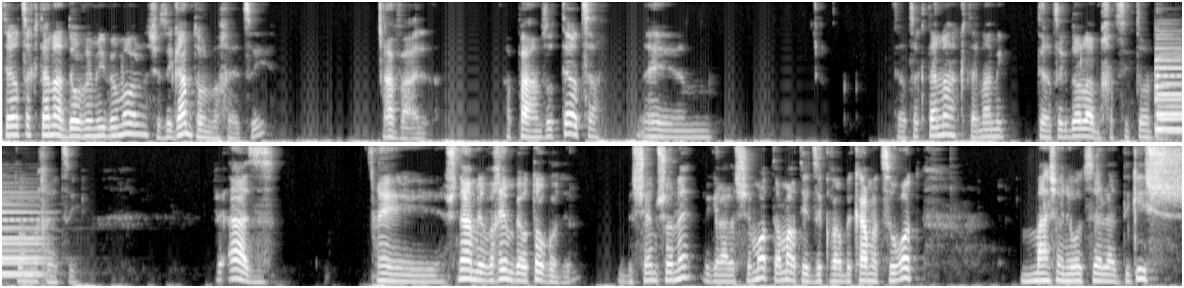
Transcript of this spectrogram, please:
טרצה קטנה דו ומי במול, שזה גם טון וחצי, אבל הפעם זאת טרצה. טרצה קטנה, קטנה מטרצה גדולה בחצי טון, טון וחצי. ואז שני המרווחים באותו גודל, בשם שונה, בגלל השמות, אמרתי את זה כבר בכמה צורות. מה שאני רוצה להדגיש,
